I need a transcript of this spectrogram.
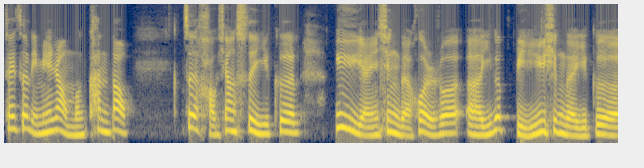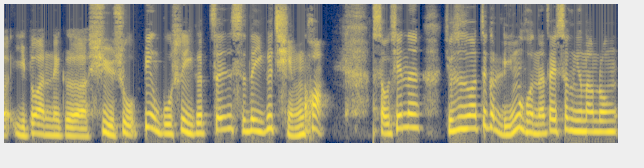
在这里面，让我们看到，这好像是一个。预言性的，或者说，呃，一个比喻性的一个一段那个叙述，并不是一个真实的一个情况。首先呢，就是说这个灵魂呢，在圣经当中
